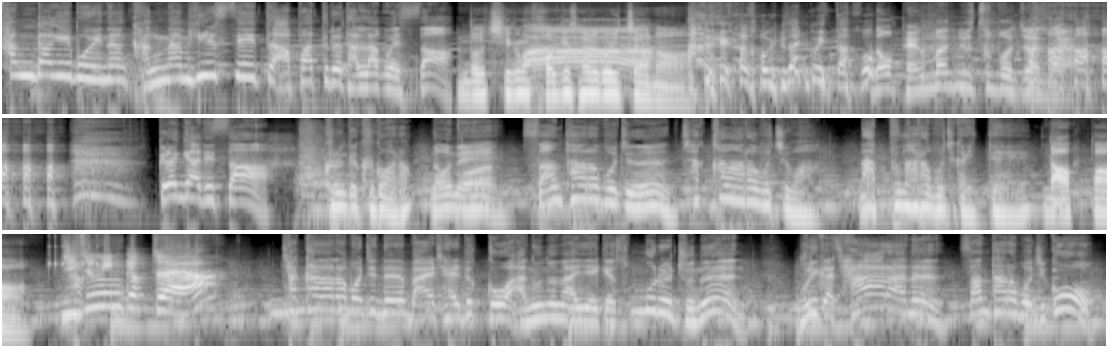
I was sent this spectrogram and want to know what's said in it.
한강이 보이는 강남 힐스테이트 아파트를 달라고 했어 너 지금 와. 거기 살고 있잖아. 내가 거기 살고 있다고? 너 백만 유튜버잖아. 그런 게 어딨어 그런데 그거 알아? 너네 뭐? 산타 할아버지는 착한 할아버지와 나쁜 할아버지가 있대 나빠. 이중인격자야? 착한 할아버지는 말 잘 듣고 안 우는 아이에게 선물을 주는 우리가 잘 아는 산타 할아버지고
